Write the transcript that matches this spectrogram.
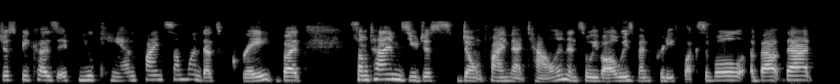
just because if you can find someone, that's great. But sometimes you just don't find that talent. And so we've always been pretty flexible about that.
